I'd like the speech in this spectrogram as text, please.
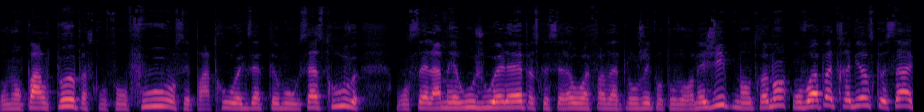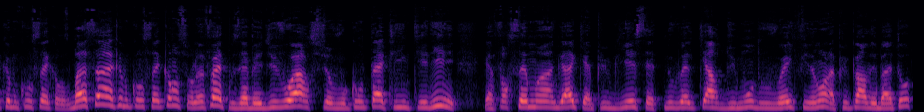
on en parle peu parce qu'on s'en fout, on sait pas trop exactement où ça se trouve. On sait la mer Rouge où elle est parce que c'est là où on va faire de la plongée quand on va en Égypte, mais autrement, on voit pas très bien ce que ça a comme conséquence. Bah ça a comme conséquence sur le fait, vous avez dû voir sur vos contacts LinkedIn, il y a forcément un gars qui a publié cette nouvelle carte du monde où vous voyez que finalement la plupart des bateaux,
